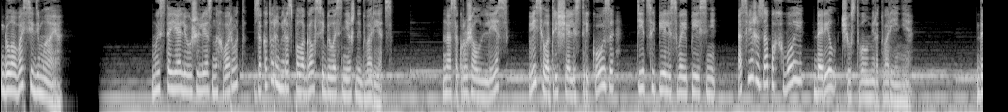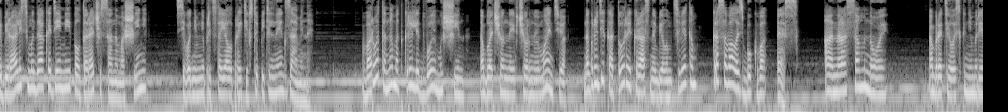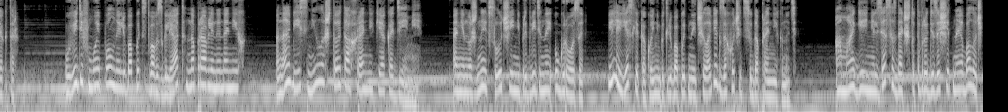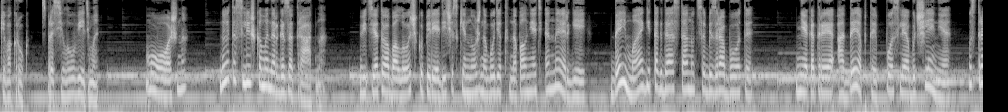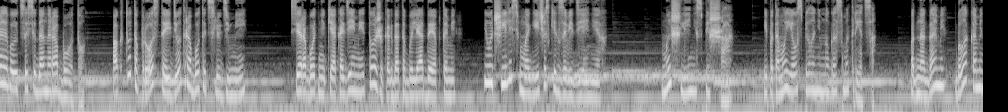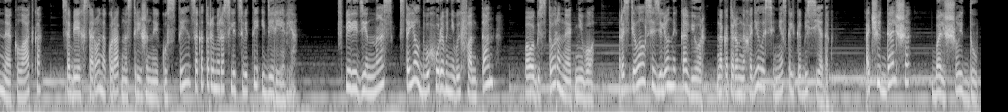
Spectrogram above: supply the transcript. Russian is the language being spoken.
Глава седьмая. Мы стояли у железных ворот, за которыми располагался белоснежный дворец. Нас окружал лес, весело трещали стрекозы, птицы пели свои песни, а свежий запах хвои дарил чувство умиротворения. Добирались мы до Академии полтора часа на машине. Сегодня мне предстояло пройти вступительные экзамены. Ворота нам открыли двое мужчин – облаченные в черную мантию, на груди которой красно-белым цветом красовалась буква «С». «Она со мной», — обратилась к ним ректор. Увидев мой полный любопытства взгляд, направленный на них, она объяснила, что это охранники Академии. Они нужны в случае непредвиденной угрозы или если какой-нибудь любопытный человек захочет сюда проникнуть. «А магией нельзя создать что-то вроде защитной оболочки вокруг?» — спросила у ведьмы. «Можно, но это слишком энергозатратно. Ведь эту оболочку периодически нужно будет наполнять энергией, да и маги тогда останутся без работы. Некоторые адепты после обучения устраиваются сюда на работу, а кто-то просто идет работать с людьми, все работники Академии тоже когда-то были адептами и учились в магических заведениях. Мы шли не спеша, и потому я успела немного осмотреться. Под ногами была каменная кладка, с обеих сторон аккуратно стриженные кусты, за которыми росли цветы и деревья. Впереди нас стоял двухуровневый фонтан, по обе стороны от него расстилался зеленый ковер – на котором находилось несколько беседок, а чуть дальше — большой дуб.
